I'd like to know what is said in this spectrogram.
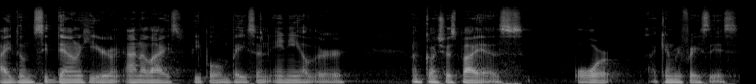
I don't sit down here and analyze people based on any other unconscious bias, or I can rephrase this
